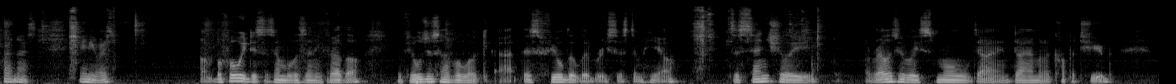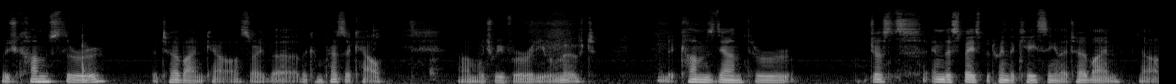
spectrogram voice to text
Quite nice. Anyways, um, before we disassemble this any further, if you'll just have a look at this fuel delivery system here, it's essentially a relatively small di diameter copper tube which comes through the turbine cowl, sorry, the, the compressor cowl, um, which we've already removed. And it comes down through just in the space between the casing and the turbine, uh,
